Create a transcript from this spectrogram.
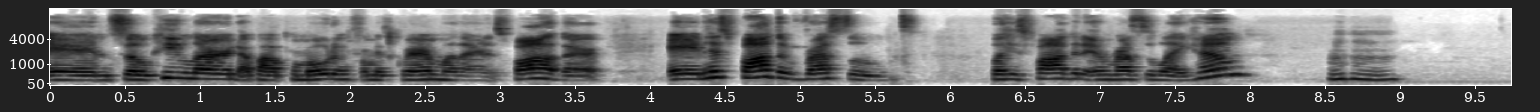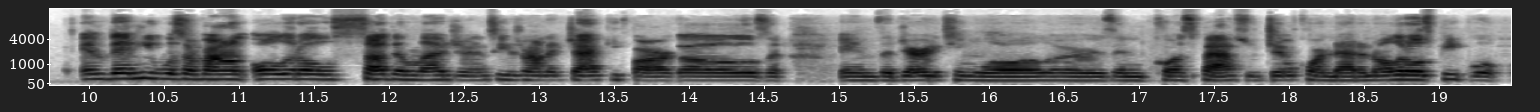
And so he learned about promoting from his grandmother and his father. And his father wrestled, but his father didn't wrestle like him. Mm-hmm. And then he was around all of those Southern legends. He was around the Jackie Fargos and, and the Jerry King Lawlers and cross paths with Jim Cornette and all of those people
